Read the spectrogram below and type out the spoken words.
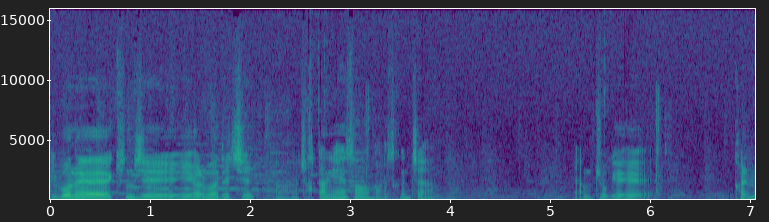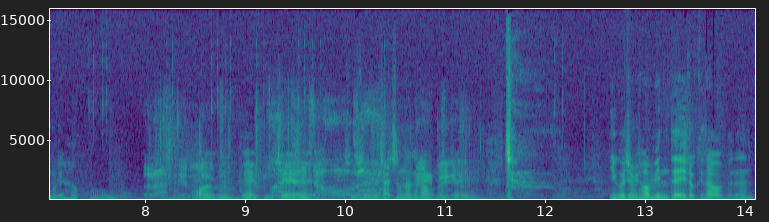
이번에 킨지 얼마 됐지? 아 적당히 해서 알아서 끊자 양쪽에 갈무리 하고 어이 맵 이제 슬슬 짜증나게 나오는데 이거 좀 협인데 이렇게 나오면은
